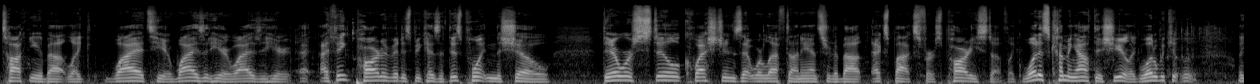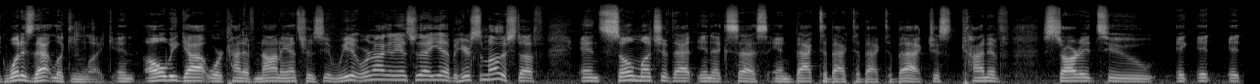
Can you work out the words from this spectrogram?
talking about like why it's here, why is it here, why is it here? I- think part of it is because at this point in the show, there were still questions that were left unanswered about Xbox first party stuff. Like what is coming out this year? Like what do we like what is that looking like? And all we got were kind of non-answers. We we're not going to answer that yet, but here's some other stuff. And so much of that in excess and back to back to back to back just kind of started to it it, it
